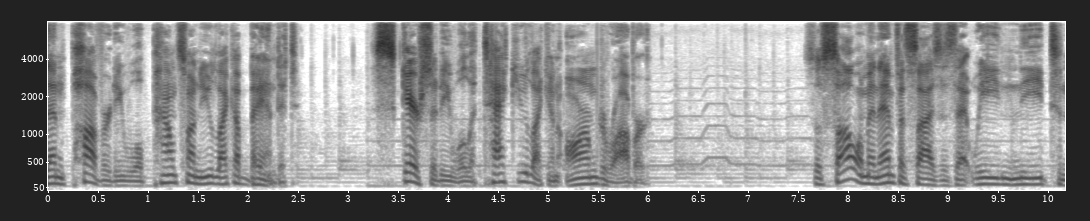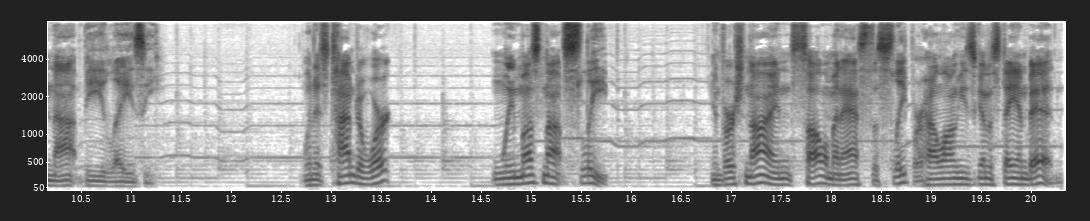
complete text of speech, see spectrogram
Then poverty will pounce on you like a bandit. Scarcity will attack you like an armed robber. So Solomon emphasizes that we need to not be lazy. When it's time to work, we must not sleep. In verse 9, Solomon asks the sleeper how long he's going to stay in bed.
